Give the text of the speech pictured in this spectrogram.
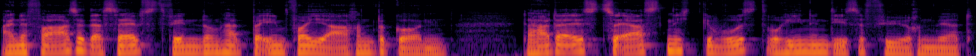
Eine Phase der Selbstfindung hat bei ihm vor Jahren begonnen. Da hat er es zuerst nicht gewusst, wohin ihn diese führen wird.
